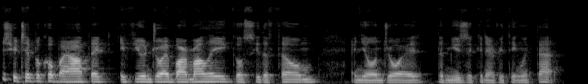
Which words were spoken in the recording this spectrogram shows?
just your typical biopic. If you enjoy Bob Marley, go see the film and you'll enjoy the music and everything like that.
